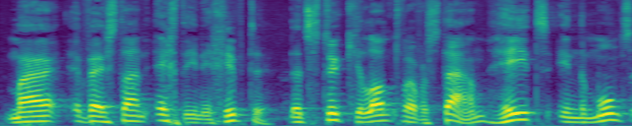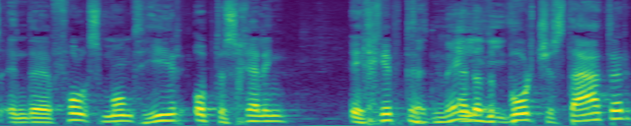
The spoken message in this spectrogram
Maar wij staan echt in Egypte. Dat stukje land waar we staan heet in de, mond, in de volksmond hier op de Schelling Egypte. en dat het bordje staat er.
